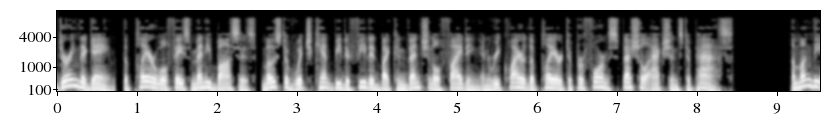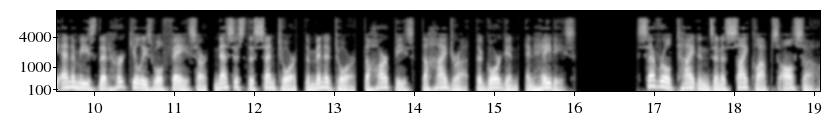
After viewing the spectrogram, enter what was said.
During the game, the player will face many bosses, most of which can't be defeated by conventional fighting and require the player to perform special actions to pass. Among the enemies that Hercules will face are, Nessus the Centaur, the Minotaur, the Harpies, the Hydra, the Gorgon, and Hades. Several Titans and a Cyclops also.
